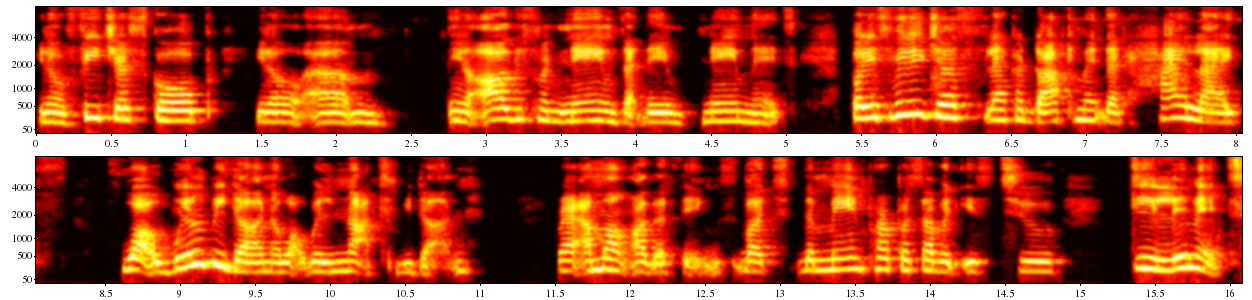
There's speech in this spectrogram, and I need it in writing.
you know, feature scope, you know, um, you know, all different names that they name it. But it's really just like a document that highlights what will be done and what will not be done, right? Among other things. But the main purpose of it is to delimit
